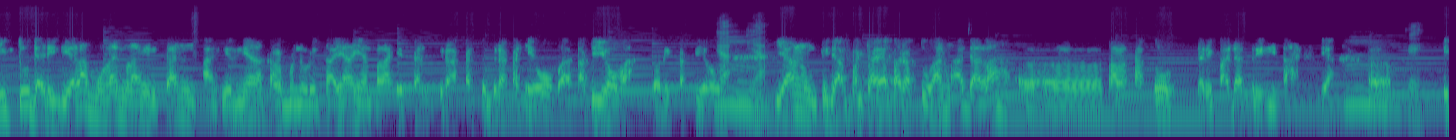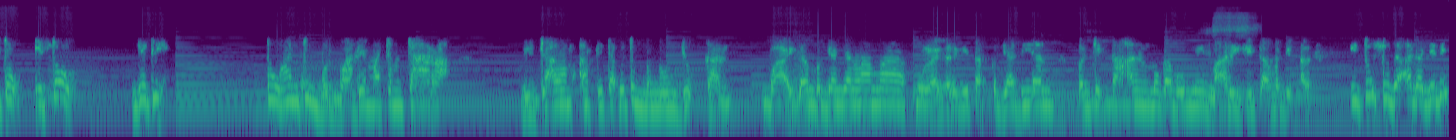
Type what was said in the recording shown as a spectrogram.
itu dari dialah mulai melahirkan akhirnya kalau menurut saya yang melahirkan gerakan-gerakan Yehova, tapi Yehova, sorry, tapi Yehova. Ya, ya. yang tidak percaya pada Tuhan adalah eh, salah satu daripada Trinitas ya Hmm. Oke. itu itu jadi Tuhan tuh berbagai macam cara di dalam Alkitab itu menunjukkan baik dalam perjanjian lama mulai dari kitab kejadian penciptaan muka bumi mari kita menciptakan itu sudah ada jadi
